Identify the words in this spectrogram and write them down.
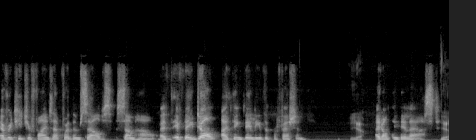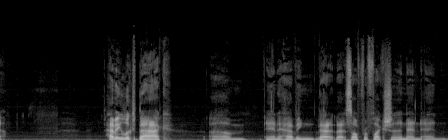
every teacher finds that for themselves somehow. If, mm-hmm. if they don't, I think they leave the profession. Yeah. I don't think they last. Yeah. Having looked back, um, and having that, that self reflection and, and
